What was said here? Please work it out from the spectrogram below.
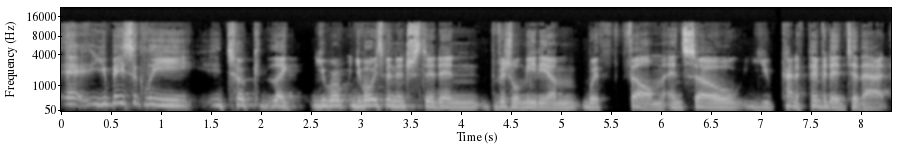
eh, you basically took like you were you've always been interested in the visual medium with film, and so you kind of pivoted to that.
